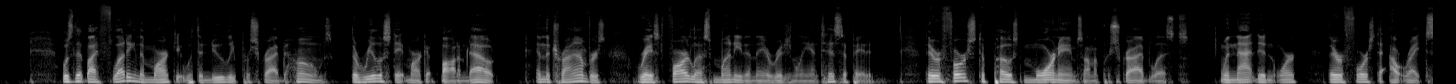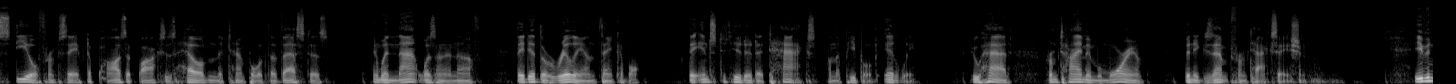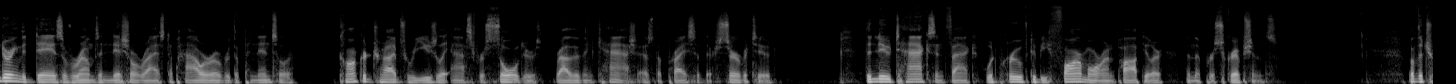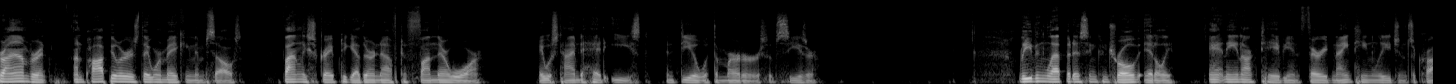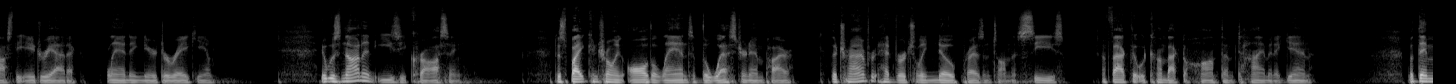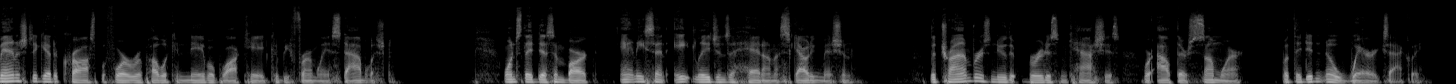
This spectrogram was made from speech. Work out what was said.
was that by flooding the market with the newly proscribed homes, the real estate market bottomed out, and the triumvirs raised far less money than they originally anticipated. They were forced to post more names on the proscribed lists. When that didn't work, they were forced to outright steal from safe deposit boxes held in the Temple of the Vestas. And when that wasn't enough, they did the really unthinkable. They instituted a tax on the people of Italy, who had, from time immemorial, been exempt from taxation. Even during the days of Rome's initial rise to power over the peninsula, conquered tribes were usually asked for soldiers rather than cash as the price of their servitude. The new tax, in fact, would prove to be far more unpopular than the proscriptions. But the triumvirate, unpopular as they were making themselves, finally scraped together enough to fund their war. It was time to head east and deal with the murderers of Caesar. Leaving Lepidus in control of Italy, Antony and Octavian ferried 19 legions across the Adriatic, landing near Dyrrachium. It was not an easy crossing. Despite controlling all the lands of the Western Empire, the triumvirate had virtually no presence on the seas, a fact that would come back to haunt them time and again. But they managed to get across before a Republican naval blockade could be firmly established. Once they disembarked, Antony sent eight legions ahead on a scouting mission, the triumvirs knew that Brutus and Cassius were out there somewhere, but they didn't know where exactly.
